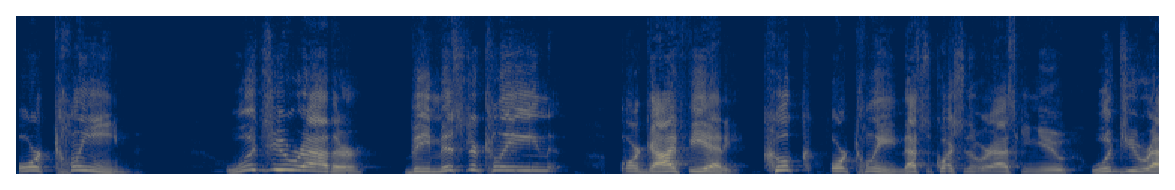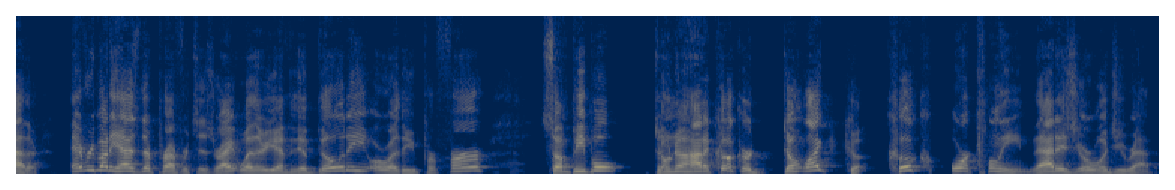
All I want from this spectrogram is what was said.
or clean? Would you rather be Mr. Clean or Guy Fieri? Cook or clean? That's the question that we're asking you. Would you rather? Everybody has their preferences, right? Whether you have the ability or whether you prefer. Some people don't know how to cook or don't like cook. Cook or clean? That is your would you rather.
